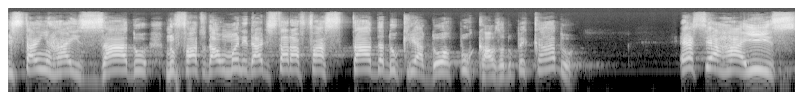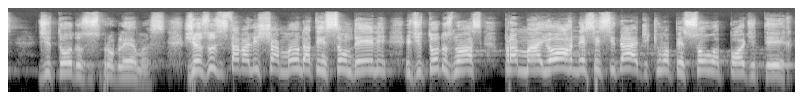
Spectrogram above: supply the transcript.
está enraizado no fato da humanidade estar afastada do Criador por causa do pecado. Essa é a raiz de todos os problemas. Jesus estava ali chamando a atenção dele e de todos nós para a maior necessidade que uma pessoa pode ter:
